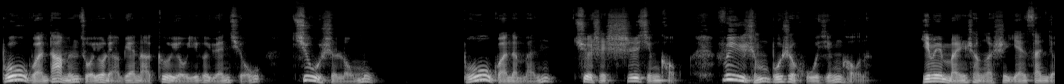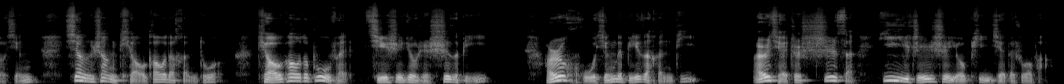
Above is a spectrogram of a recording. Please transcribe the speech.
博物馆大门左右两边呢各有一个圆球，就是龙墓。博物馆的门却是狮形口，为什么不是虎形口呢？因为门上啊是沿三角形向上挑高的很多，挑高的部分其实就是狮子鼻，而虎形的鼻子很低，而且这狮子一直是有辟邪的说法。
